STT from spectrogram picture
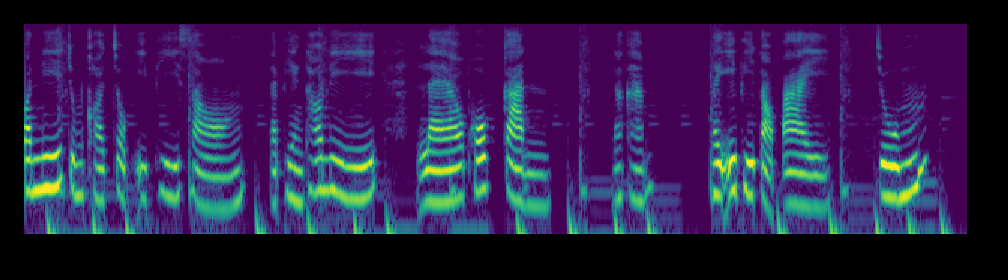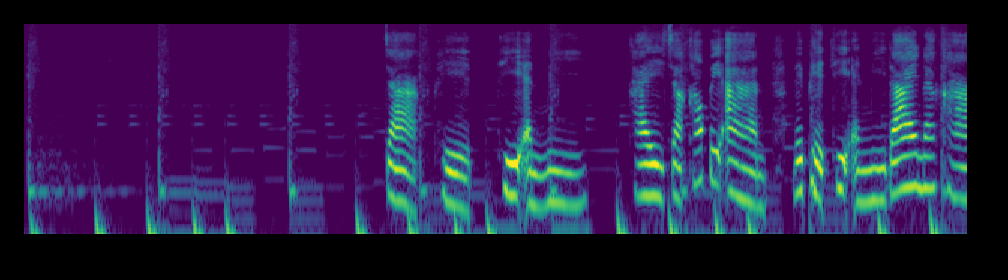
วันนี้จุ๋มขอจบ EP 2 แต่เพียงเท่านี้ แล้วพบกันนะคะใน EP ต่อไป จุ๋มจากเพจ T and Me ใครจะเข้าไปอ่านในเพจ T and Me ได้นะคะ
